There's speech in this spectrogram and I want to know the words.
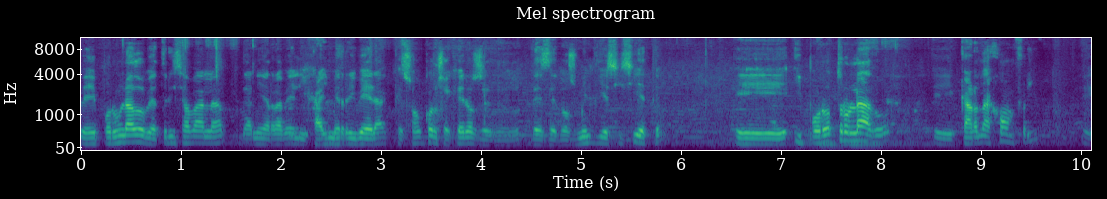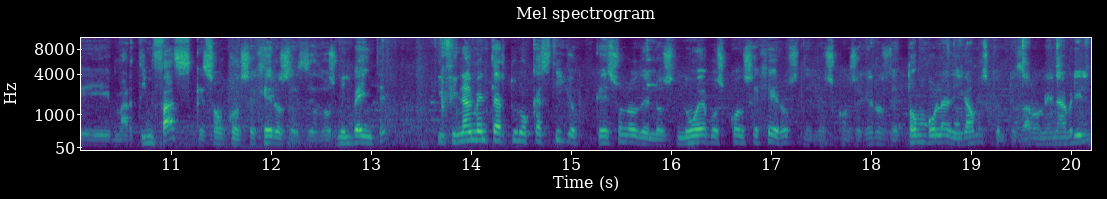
Eh, por un lado, Beatriz Zavala, Dania Rabel y Jaime Rivera, que son consejeros desde 2017. Eh, y por otro lado, Carla Humphrey, Martín Faz, que son consejeros desde 2020 y finalmente Arturo Castillo, que es uno de los nuevos consejeros, de los consejeros de Tómbola, digamos, que empezaron en abril,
